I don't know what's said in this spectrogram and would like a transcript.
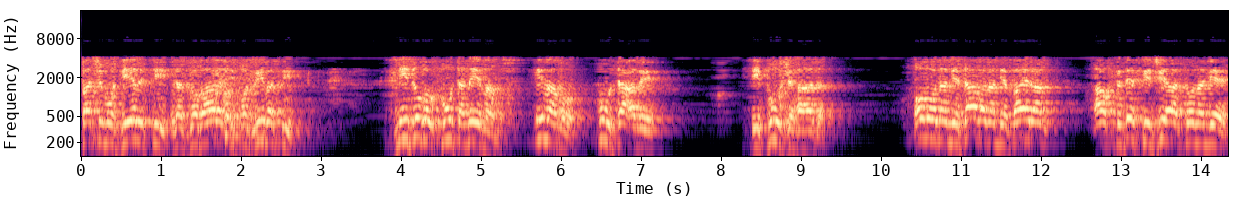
Pa ćemo dijeliti, razgovarati, podrivati. Mi drugog puta nemamo. Imamo put dave i put džehada. ovo nam je dava, nam je bajram, ako se desi džihad, to nam je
